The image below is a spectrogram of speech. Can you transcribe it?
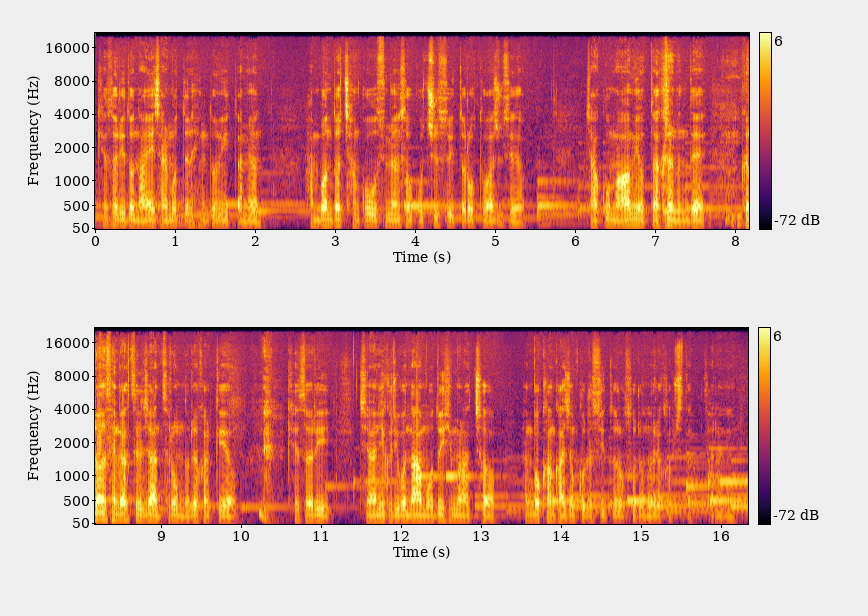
캐서리도 나의 잘못된 행동이 있다면 한 번 더 참고 웃으면서 고칠 수 있도록 도와주세요. 자꾸 마음이 없다 그러는데 그런 생각 들지 않도록 노력할게요. 캐서리, 재한이 그리고 나 모두 힘을 합쳐 행복한 가정 꾸릴 수 있도록 서로 노력합시다. 사랑해요.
